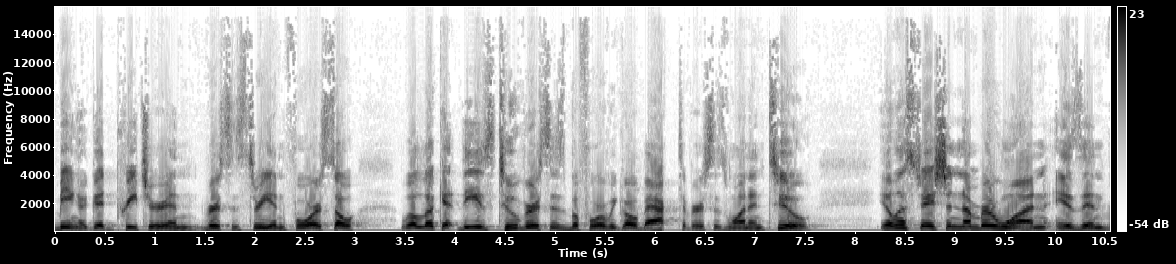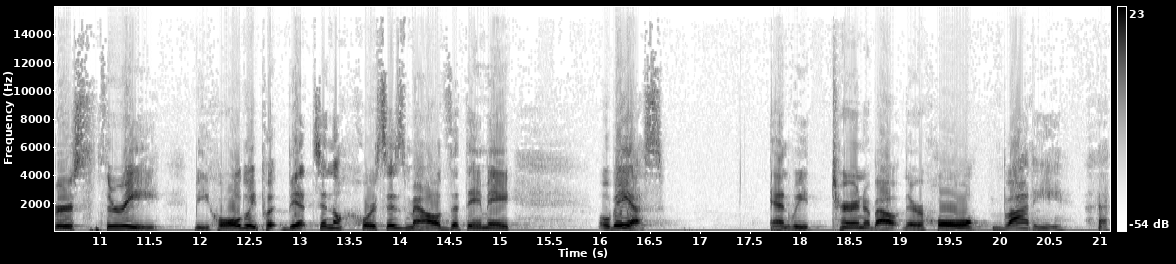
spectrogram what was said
being a good preacher in verses 3 and 4. So, We'll look at these two verses before we go back to verses 1 and 2. Illustration number 1 is in verse 3. Behold, we put bits in the horses' mouths that they may obey us, and we turn about their whole body.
